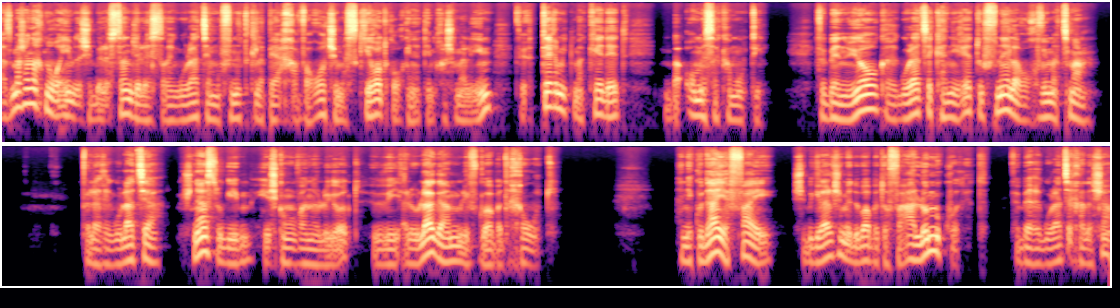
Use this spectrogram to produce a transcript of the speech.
אז מה שאנחנו רואים זה שבלוס אנג'לס הרגולציה מופנית כלפי החברות שמשכירות קורקינטים חשמליים, ויותר מתמקדת בעומס הכמותי. ובניו יורק הרגולציה כנראה תופנה לרוכבים עצמם. ולרגולציה משני הסוגים יש כמובן עלויות, והיא עלולה גם לפגוע בתחרות. הנקודה היפה היא שבגלל שמדובר בתופעה לא מוכרת וברגולציה חדשה,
